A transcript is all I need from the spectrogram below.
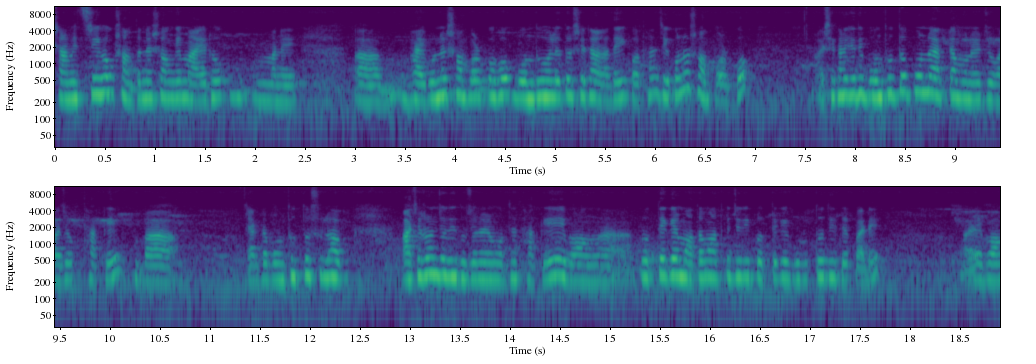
স্বামী স্ত্রী হোক, সন্তানের সঙ্গে, মায়ের হোক মানে ভাই বোনের সম্পর্ক হোক, বন্ধু হলে তো সেটা আলাদাই কথা যে কোনো সম্পর্ক সেখানে যদি বন্ধুত্বপূর্ণ একটা মনের যোগাযোগ থাকে বা একটা বন্ধুত্ব সুলভ আচরণ যদি দুজনের মধ্যে থাকে এবং প্রত্যেকের মতামতকে যদি প্রত্যেকে গুরুত্ব দিতে পারে এবং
